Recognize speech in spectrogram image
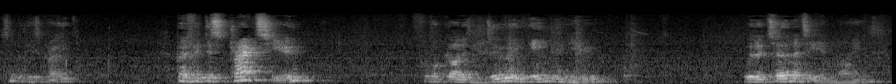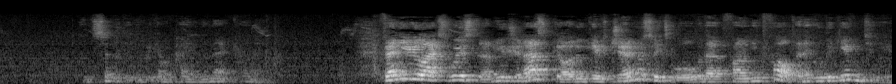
Sympathy is great. But if it distracts you from what God is doing in you with eternity in mind, then sympathy can become a pain in the neck, can't it? If any of you lacks wisdom, you should ask God, who gives generously to all without finding fault, and it will be given to you.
